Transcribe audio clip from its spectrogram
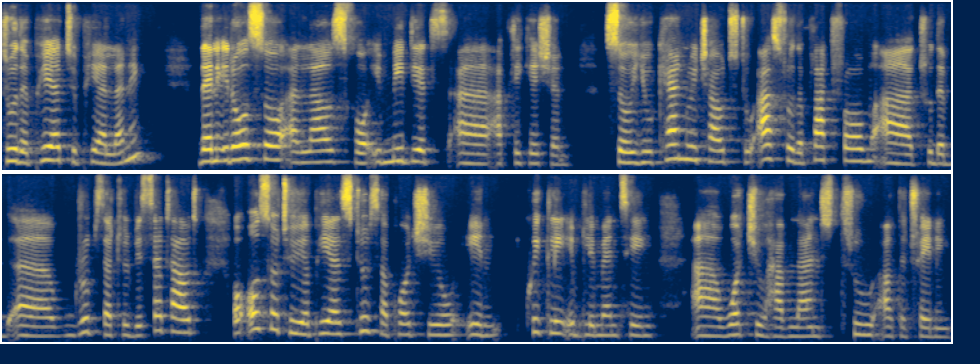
through the peer-to-peer -peer learning. Then it also allows for immediate uh, application. So you can reach out to us through the platform, uh, to the uh, groups that will be set out, or also to your peers to support you in quickly implementing uh, what you have learned throughout the training.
